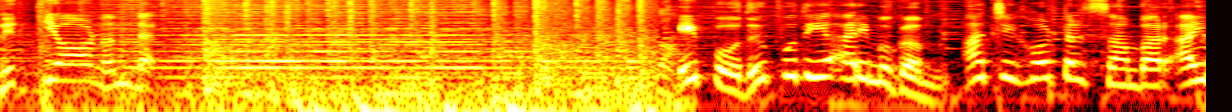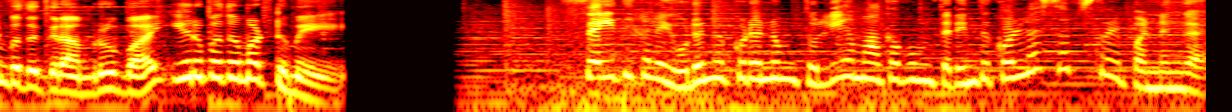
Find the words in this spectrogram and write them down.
நித்யானந்தன். இப்போது புதிய அறிமுகம். அச்சி ஹோட்டல் சாம்பார் ஐம்பது கிராம் ரூபாய் இருபது மட்டுமே. செய்திகளை உடனுக்குடனும் துல்லியமாகவும் தெரிந்து கொள்ள சப்ஸ்கிரைப் பண்ணுங்க.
